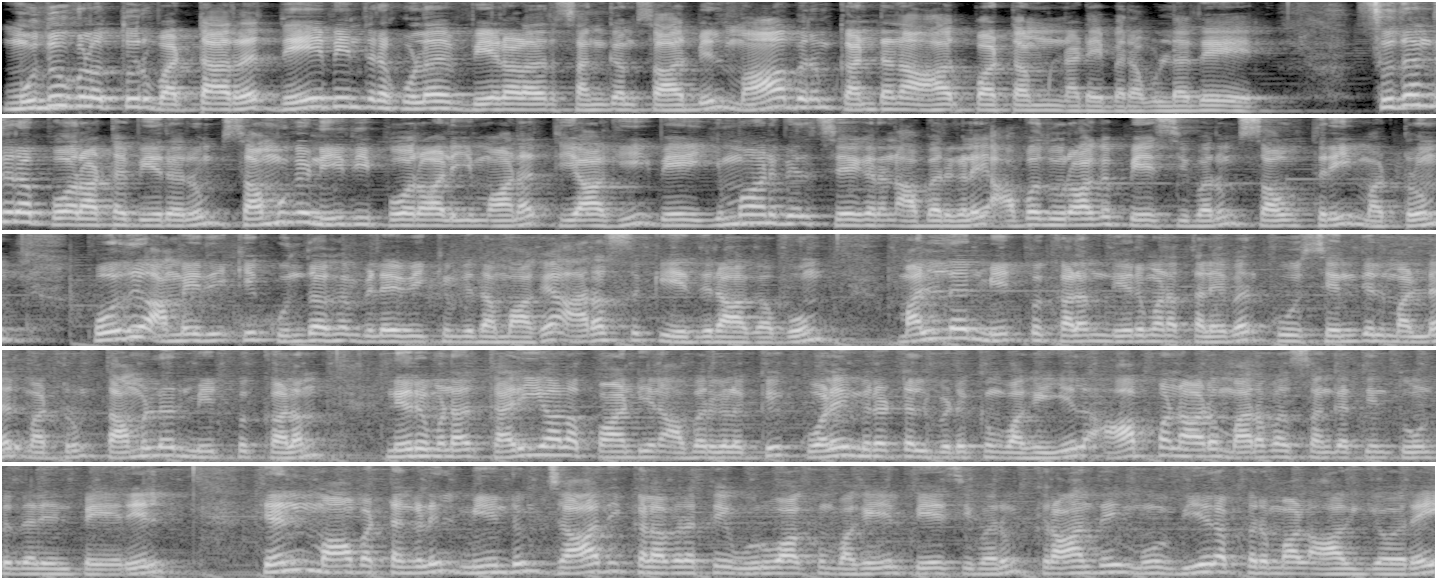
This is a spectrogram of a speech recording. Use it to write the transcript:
முதுகுளத்தூர் வட்டார தேவேந்திரகுல வேளாளர் சங்கம் சார்பில் மாபெரும் கண்டன ஆர்ப்பாட்டம் நடைபெறவுள்ளது. சுதந்திர போராட்ட வீரரும் சமூக நீதி போராளியுமான தியாகி வே. இமானுவேல் சேகரன் அவர்களை அவதூறாக பேசி வரும் சௌத்ரி மற்றும் பொது அமைதிக்கு குந்தகம் விளைவிக்கும் விதமாக அரசுக்கு எதிராகவும் மல்லர் மீட்பு களம் நிறுவன தலைவர் கு. செந்தில் மல்லர் மற்றும் தமிழர் மீட்பு களம் நிறுவனர் கரியால பாண்டியன் அவர்களுக்கு கொலை மிரட்டல் விடுக்கும் வகையில் ஆப்பநாடு மரபர் சங்கத்தின் தூண்டுதலின் பெயரில் தென் மாவட்டங்களில் மீண்டும் ஜாதி கலவரத்தை உருவாக்கும் வகையில் பேசி வரும் கிராந்தை மு. வீரப்பெருமாள் ஆகியோரை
